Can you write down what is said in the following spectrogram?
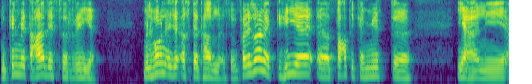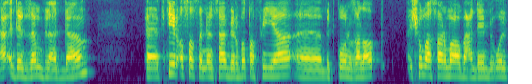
من كلمة عادة سرية. من هون اجت اخذت هذا الاسم. فلذلك هي آه بتعطي كمية آه يعني عقد الذنب لقدام آه، كتير قصص الإنسان بيربطها فيها بتكون غلط. شو ما صار معه بعدين بيقول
